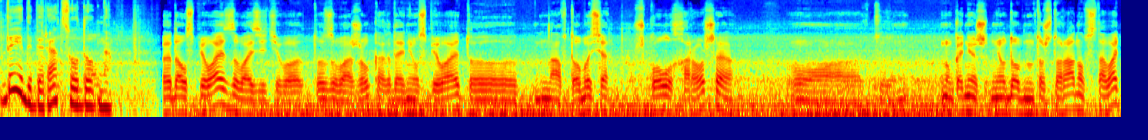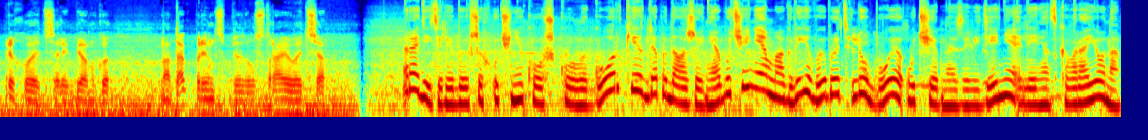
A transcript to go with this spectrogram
да и добираться удобно. Когда успеваю завозить его, то завожу. Когда не успеваю, то на автобусе. Школа хорошая. Вот. Ну, конечно, неудобно то, что рано вставать приходится ребенку. Но так, в принципе, устраивается. Родители бывших учеников школы «Горки» для продолжения обучения могли выбрать любое учебное заведение Ленинского района.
